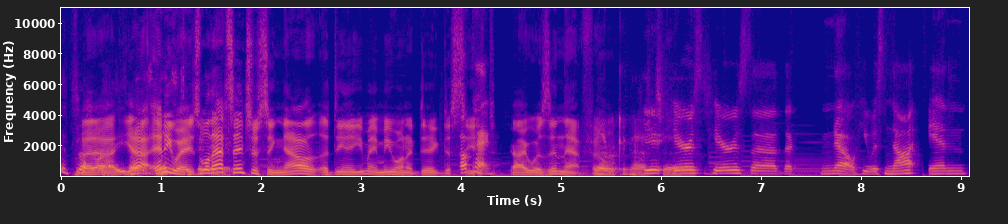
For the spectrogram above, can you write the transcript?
it's But all uh, yeah. That's- that's anyways, well, that's interesting. Now, Adeena, you made me want to dig to see Okay. if the guy was in that film. we're gonna Here- to. here's here's the the no he was not in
